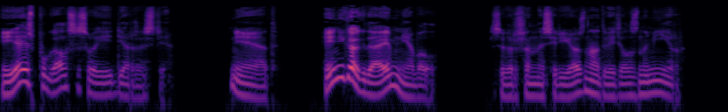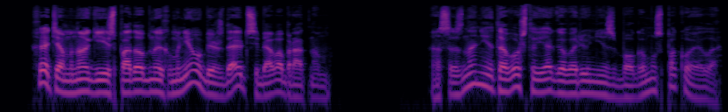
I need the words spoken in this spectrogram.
и я испугался своей дерзости. Нет, и никогда им не был. — совершенно серьезно ответил Знамир. «Хотя многие из подобных мне убеждают себя в обратном». Осознание того, что я говорю не с Богом, успокоило.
